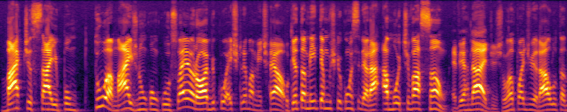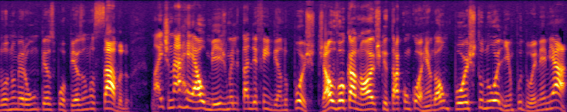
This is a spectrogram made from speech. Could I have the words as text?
bate, sai e pontua mais num concurso aeróbico é extremamente real. Porque também temos que considerar a motivação. É verdade, Slam pode virar o lutador número um peso por peso no sábado, mas na real mesmo ele está defendendo o posto. Já o Volkanovski está concorrendo a um posto no Olimpo do MMA,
